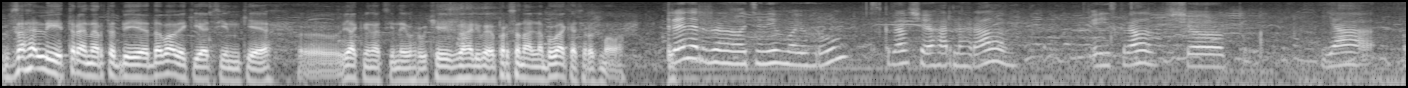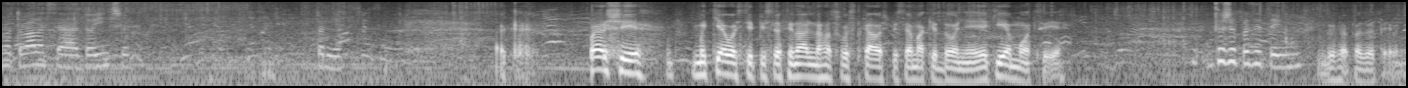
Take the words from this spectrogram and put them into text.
Взагалі тренер тобі давав які оцінки? Е, Як він оцінив гру? Чи взагалі персональна була якась розмова? Тренер оцінив мою гру, сказав, що я гарно грала, і сказав, що я готувалася до інших турнірів. Так. Перші миттєвості після фінального свистка, ось після Македонії. Які емоції? Дуже позитивні. Дуже позитивні.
